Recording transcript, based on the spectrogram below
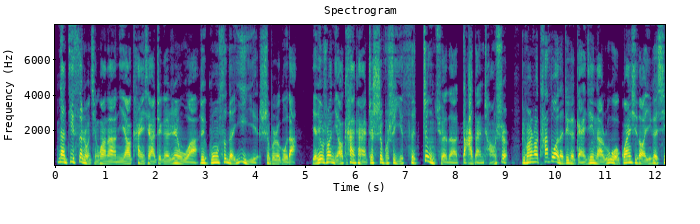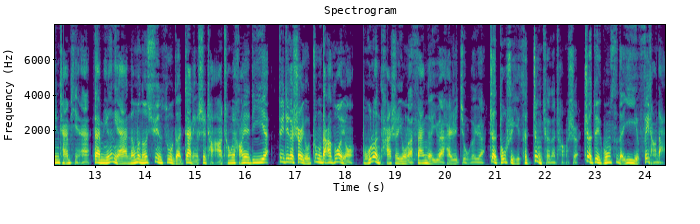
那第四种情况呢，你要看一下这个任务啊对公司的意义是不是够大。也就是说，你要看看这是不是一次正确的大胆尝试。比方说，他做的这个改进呢，如果关系到一个新产品，在明年能不能迅速的占领市场，成为行业第一，对这个事儿有重大作用。不论他是用了三个月还是九个月，这都是一次正确的尝试，这对公司的意义非常大。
